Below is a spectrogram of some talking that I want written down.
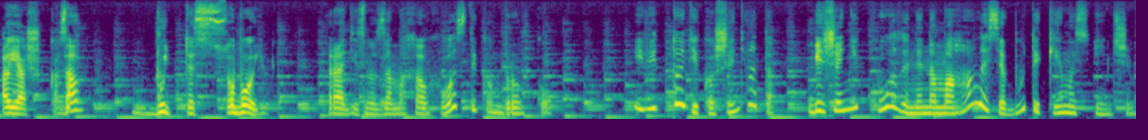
А я ж казав, будьте з собою, радісно замахав хвостиком Бровко. І відтоді кошенята більше ніколи не намагалися бути кимось іншим,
